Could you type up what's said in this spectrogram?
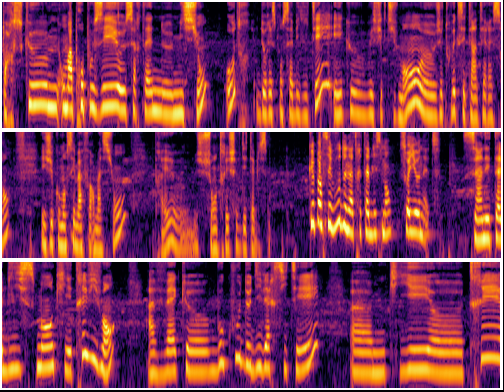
Parce que hum, on m'a proposé euh, certaines missions autres de responsabilité et que effectivement euh, j'ai trouvé que c'était intéressant et j'ai commencé ma formation. Après, euh, je suis entrée chef d'établissement. Que pensez-vous de notre établissement? Soyez honnête. C'est un établissement qui est très vivant, avec euh, beaucoup de diversité, euh, qui est euh, très...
